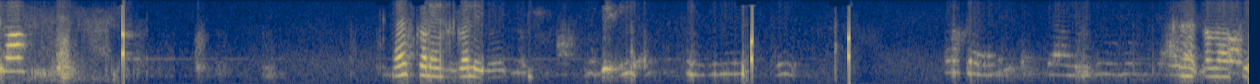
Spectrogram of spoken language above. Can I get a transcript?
Hello. That's gonna is really good. That's the last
